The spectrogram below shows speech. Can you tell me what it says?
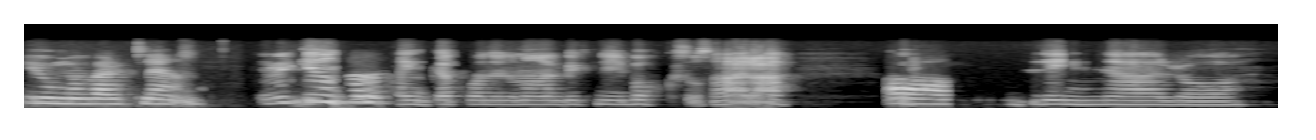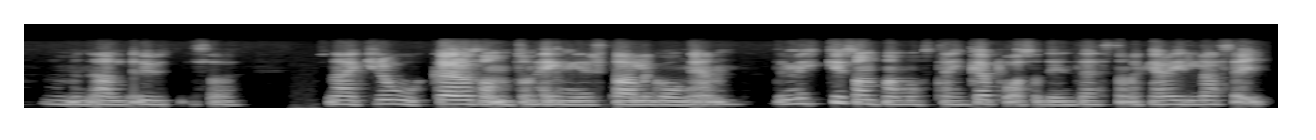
Jo, men verkligen. Det är mycket där att tänka på nu när man har byggt ny box och så här. Ja. Ringar och men all, ut, så, såna här krokar och sånt som hänger i stallgången. Det är mycket sånt man måste tänka på så att inte hästarna kan illa sig.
